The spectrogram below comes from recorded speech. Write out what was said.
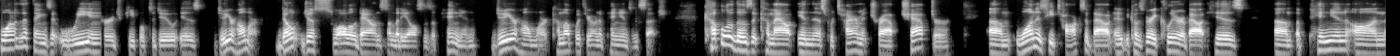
One of the things that we encourage people to do is do your homework. Don't just swallow down somebody else's opinion. Do your homework, come up with your own opinions and such. Couple of those that come out in this retirement trap chapter. Um, one is he talks about, and it becomes very clear about his um, opinion on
